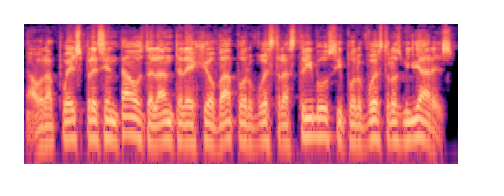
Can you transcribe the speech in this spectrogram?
Ahora pues presentaos delante de Jehová por vuestras tribus y por vuestros millares.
